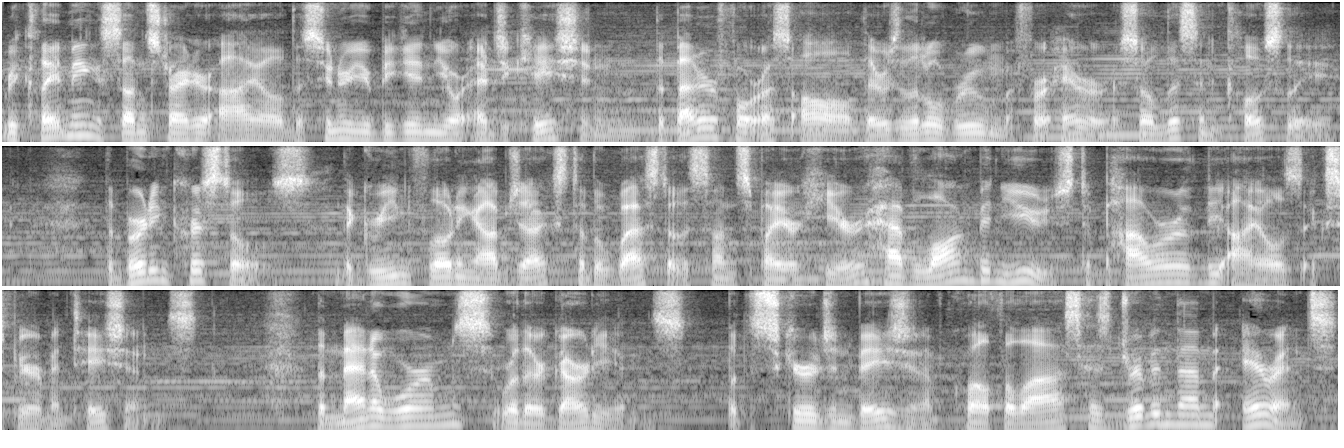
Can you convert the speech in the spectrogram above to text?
Reclaiming Sunstrider Isle. The sooner you begin your education, the better for us all. There is little room for error, so listen closely. The burning crystals, the green floating objects to the west of the Sunspire here, have long been used to power the Isle's experimentations. The mana worms were their guardians, but the Scourge invasion of Quel'Thalas has driven them errant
